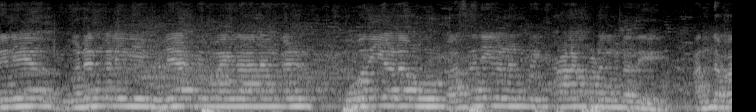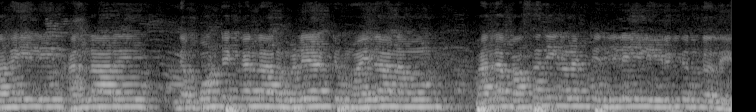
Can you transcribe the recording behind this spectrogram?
நிறைய இடங்களிலே விளையாட்டு மைதானங்கள் போதிய அளவு வசதிகள் என்று காணப்படுகின்றது. அந்த வகையிலே கல்லாறு இந்த கோட்டை கல்லாறு விளையாட்டு மைதானமும் பல வசதிகளற்ற நிலையில் இருக்கின்றது.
